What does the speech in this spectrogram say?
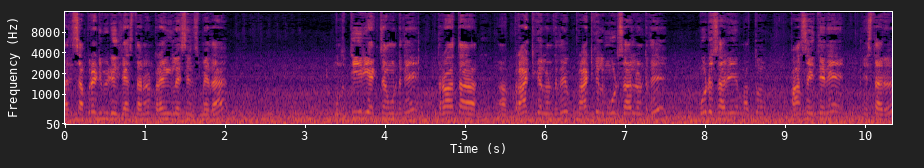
అది సపరేట్ వీడియో చేస్తాను డ్రైవింగ్ లైసెన్స్ మీద. ముందు థియరీ ఎగ్జామ్ ఉంటుంది తర్వాత ప్రాక్టికల్ ఉంటుంది ప్రాక్టికల్ మూడు సార్లు ఉంటుంది. మూడోసారి మొత్తం పాస్ అయితేనే ఇస్తారు.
